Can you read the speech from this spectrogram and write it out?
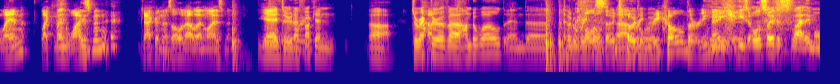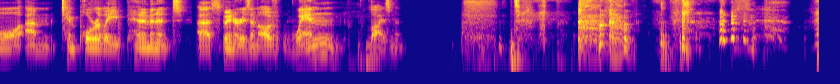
Len, like Len Wiseman. Jacko knows all about Len Wiseman. Yeah, He's dude, I fucking uh director of uh, Underworld and uh, Total Recall. also uh, Total reboot. Recall, the He, remake. he's also the slightly more um, temporally permanent uh, spoonerism of when Liesman.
